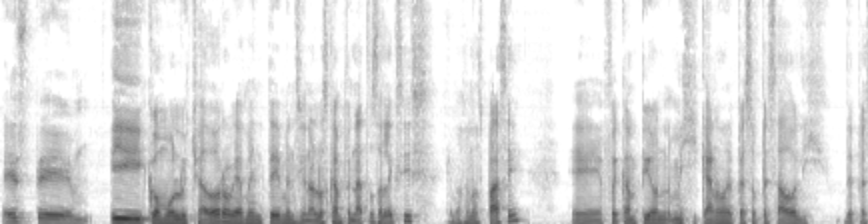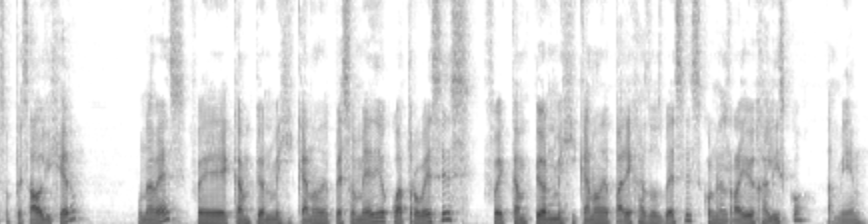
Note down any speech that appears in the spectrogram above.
este. Y como luchador, obviamente, mencionar los campeonatos, Alexis, que no se nos pase. Eh, fue campeón mexicano de peso pesado, de peso pesado ligero una vez. Fue campeón mexicano de peso medio cuatro veces. Fue campeón mexicano de parejas dos veces con el Rayo de Jalisco, también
